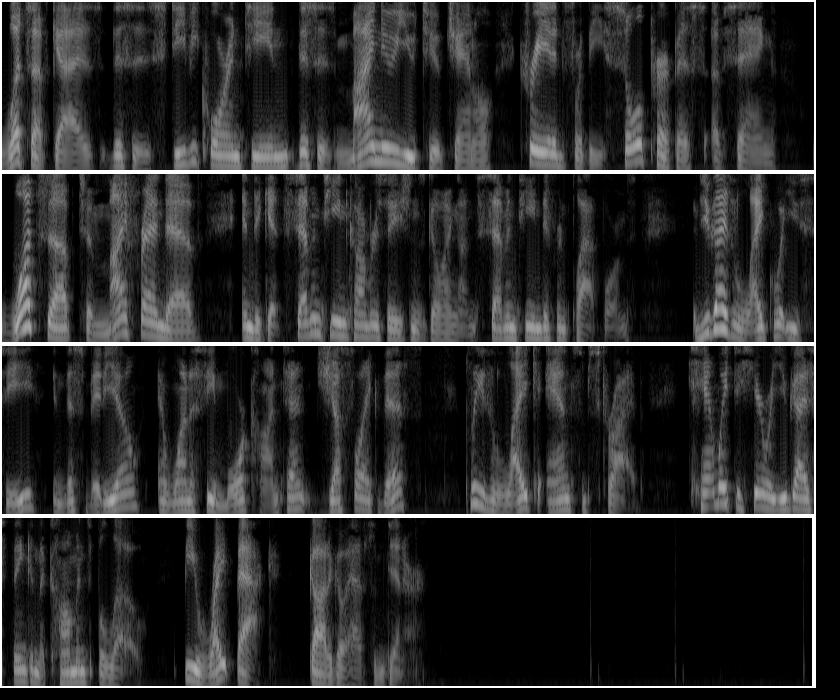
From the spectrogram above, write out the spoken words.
What's up, guys? This is Stevie Quarantine. This is my new YouTube channel created for the sole purpose of saying what's up to my friend Ev and to get 17 conversations going on 17 different platforms. If you guys like what you see in this video and want to see more content just like this, please like and subscribe. Can't wait to hear what you guys think in the comments below. Be right back. Gotta go have some dinner.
